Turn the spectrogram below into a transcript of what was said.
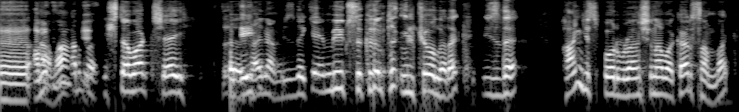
Ee, ama ya var da işte bak şey e, Taylan bizdeki en büyük sıkıntı ülke olarak bizde hangi spor branşına bakarsan bak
